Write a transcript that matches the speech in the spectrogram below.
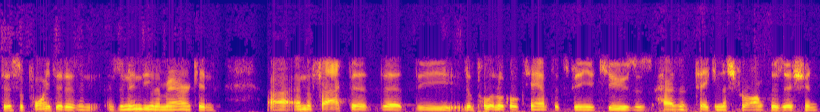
disappointed as an as an Indian American, uh, and the fact that that the the political camp that's being accused is, hasn't taken a strong position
